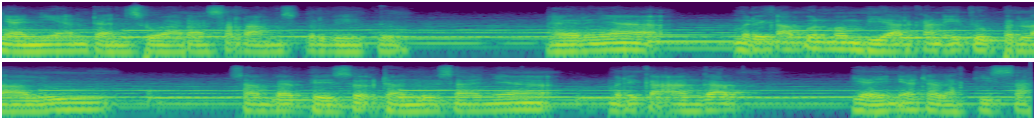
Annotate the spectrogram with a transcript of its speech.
nyanyian dan suara seram seperti itu akhirnya mereka pun membiarkan itu berlalu sampai besok dan lusanya mereka anggap ya ini adalah kisah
